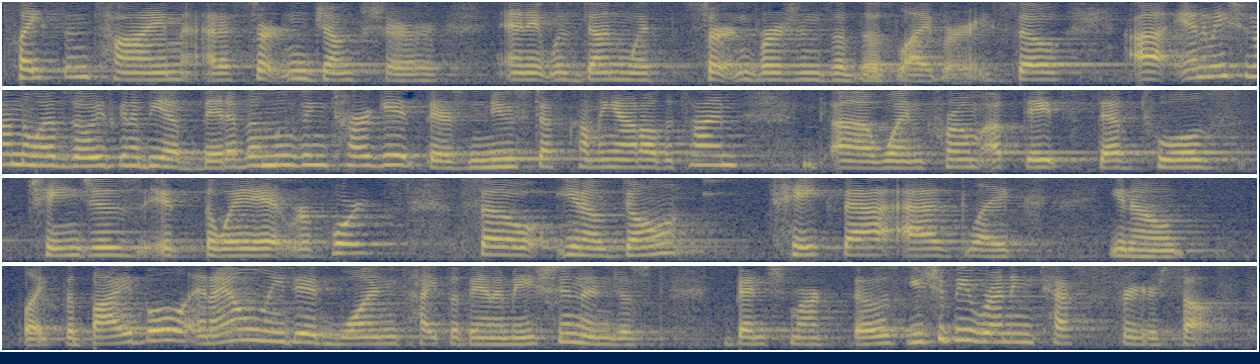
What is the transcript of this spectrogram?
place and time at a certain juncture, and it was done with certain versions of those libraries. So uh, animation on the web is always going to be a bit of a moving target. There's new stuff coming out all the time. Uh, when Chrome updates, DevTools changes it the way it reports. So you know, don't take that as like you know like the Bible, and I only did one type of animation and just benchmarked those. You should be running tests for yourself.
